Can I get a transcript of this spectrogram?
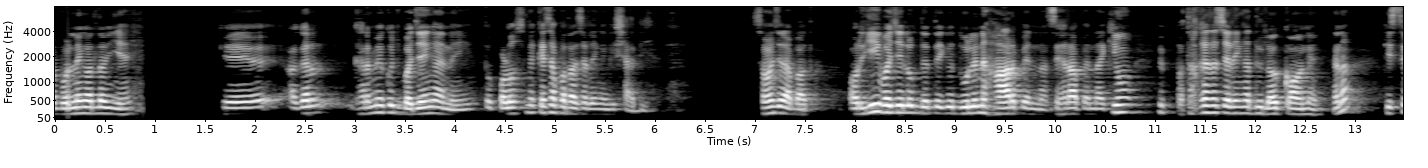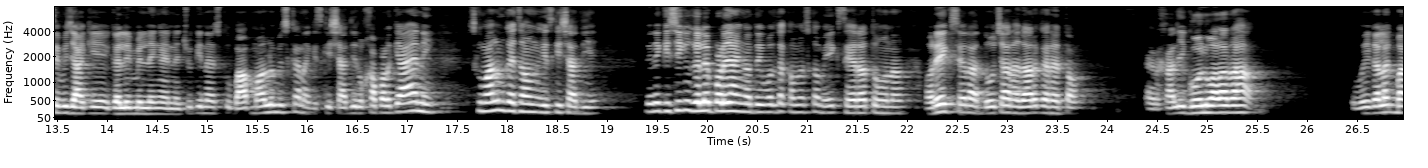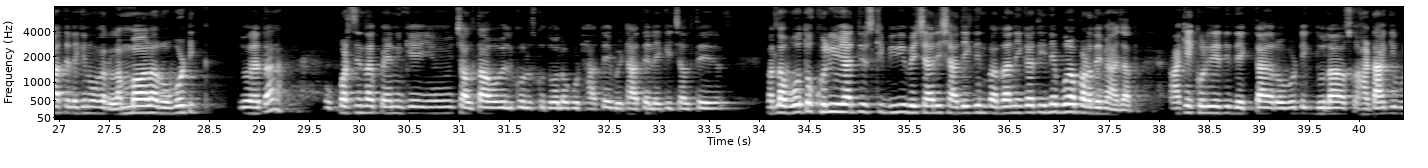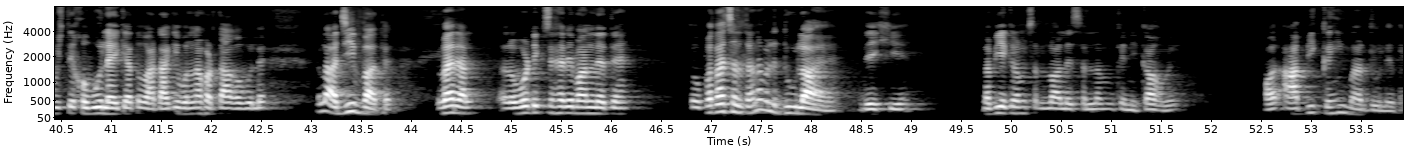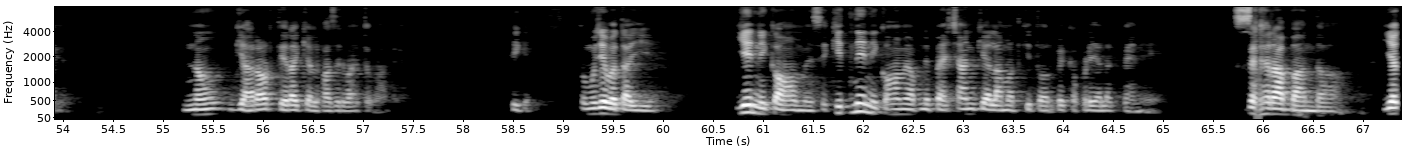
मतलब बोलने का मतलब ये है कि अगर घर में कुछ बजेगा नहीं तो पड़ोस में कैसा पता चलेगा कि शादी है? समझ रहा बात को? और यही वजह लोग देते हैं कि दूल्हे ने हार पहनना, सेहरा पहनना, क्यों? फिर पता कैसा चलेगा दूल्हा कौन है है ना? किससे भी जाके गले मिल लेंगे इन्हें चूँकि ना इसको, बाप मालूम इसका ना, किसकी शादी रुखा पड़ के आया नहीं, इसको मालूम कैसा होंगे किसकी शादी है? तो इन्हें किसी के गले पड़ जाएगा तो ये बोलता कम से कम एक सेहरा तो होना, और एक सेहरा दो चार हज़ार का रहता हूँ। अगर खाली गोल वाला रहा तो वो एक अलग बात है, लेकिन अगर लंबा वाला रोबोटिक जो रहता है ना ऊपर से तक पहन के यूँ चलता हुआ बिल्कुल उसको दो लोग उठाते, बिठाते, लेके चलते। मतलब वो तो खुली हो जाती, उसकी बीवी बेचारी शादी के दिन पर्दा नहीं करती, इन्हें पूरा पर्दे में आ जाता। आँखें खुली रहती, देखता है रोबोटिक दूल्हा, उसको हटा के पूछते, कबूल है क्या? तो हटा के बोलना पड़ता है कबूल है। मतलब अजीब बात है। बहरहाल रोबोटिक चेहरे मान लेते हैं। तो पता चलता है ना बोले दूल्हा है, देखिए। नबी अकरम सल्लल्लाहु के निकाह हुए। और आप भी कई बार दूल्हे बने। नौ, ग्यारह और तेरह के अल्फाज रिवायत में हैं। ठीक है? तो मुझे बताइए, ये निकाहों में से कितने निकाहों में अपने पहचान की अलामत के तौर पे कपड़े अलग पहने? सहरा बांधा या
